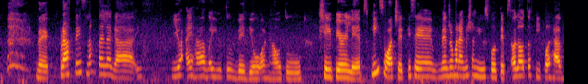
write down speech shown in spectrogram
De, practice lang talaga. If you, I have a YouTube video on how to shape your lips, please watch it kasi medyo marami siyang useful tips. A lot of people have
